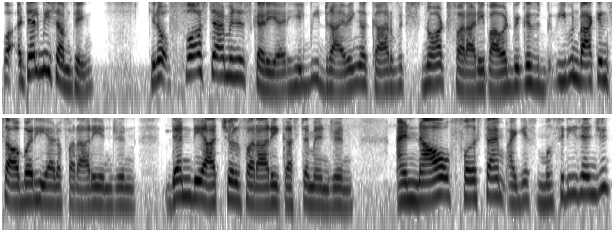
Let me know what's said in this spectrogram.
Well, uh, tell me something. You know, first time in his career, he'll be driving a car which is not Ferrari powered because even back in Sauber, he had a Ferrari engine, then the actual Ferrari custom engine, and now, first time, I guess, Mercedes engine.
